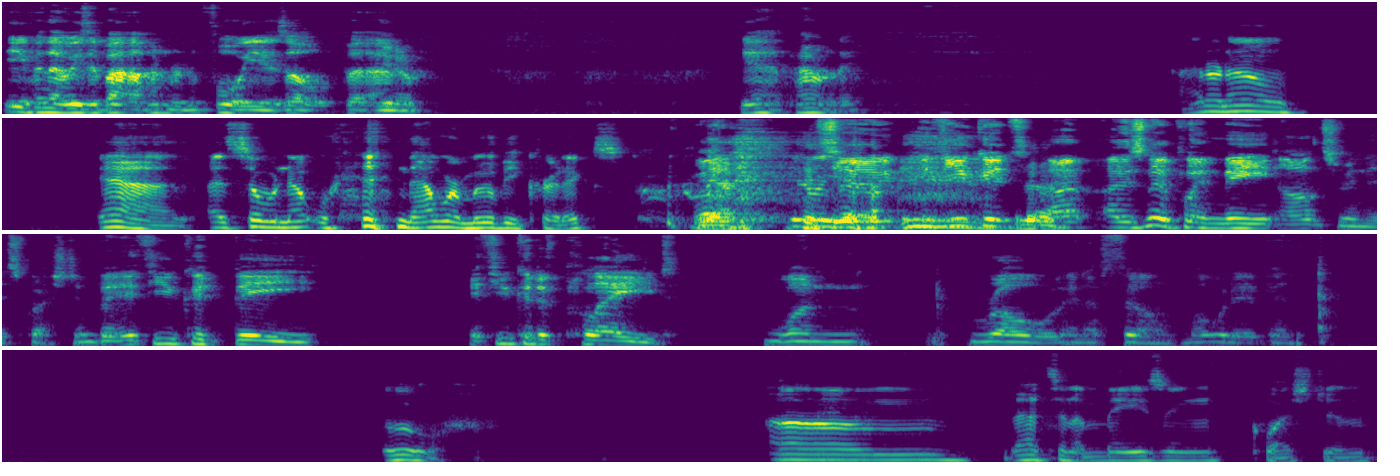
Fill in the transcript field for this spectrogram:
even though he's about 104 years old. But um, yeah. apparently. I don't know. Yeah, uh, so now we're now we're movie critics. Well, Yeah. so if you could, Yeah. uh, there's no point in me answering this question, but if you could be, if you could have played one role in a film, what would it have been? Ooh. Um, that's an amazing question.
